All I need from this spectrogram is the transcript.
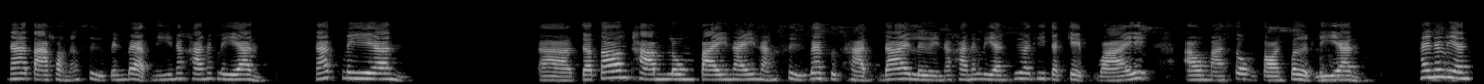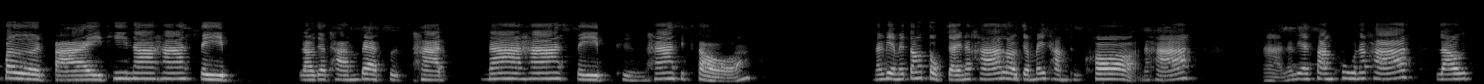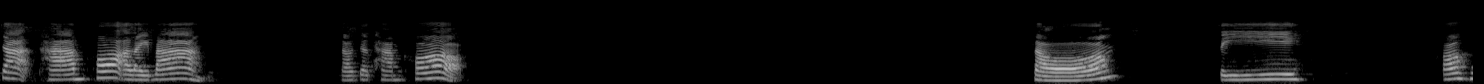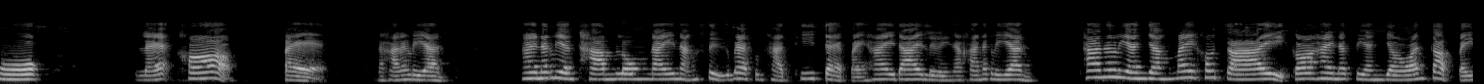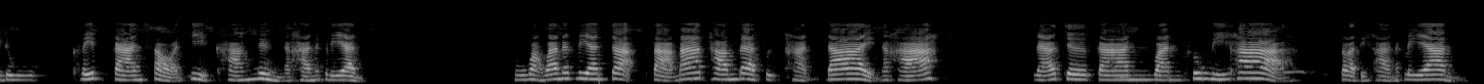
หน้าตาของหนังสือเป็นแบบนี้นะคะ นักเรียน นักเรียนจะต้องทำลงไปในหนังสือแบบฝึกหัดได้เลยนะคะ นักเรียนเพื่อที่จะเก็บไว้ เอามาส่งตอนเปิดเรียน ให้นักเรียนเปิดไปที่หน้า 50 เราจะทำแบบฝึกหัดหน้า 50 ถึง 52 นักเรียนไม่ต้องตกใจนะคะ เราจะไม่ทำทุกข้อนะคะอ่านักเรียนฟังครูนะคะ เราจะทำข้ออะไรบ้าง เราจะทำข้อสองสี่ ข้อหกและข้อแปดนะคะ นักเรียน ให้นักเรียนทำลงในหนังสือแบบฝึกหัดที่แจกไปให้ได้เลยนะคะ นักเรียน ถ้านักเรียนยังไม่เข้าใจ ก็ให้นักเรียนย้อนกลับไปดูคลิปการสอนอีกครั้งหนึ่งนะคะ นักเรียนครูหวังว่านักเรียนจะสามารถทำแบบฝึกหัดได้นะคะ แล้วเจอกันวันพรุ่งนี้ค่ะ สวัสดีค่ะนักเรียน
